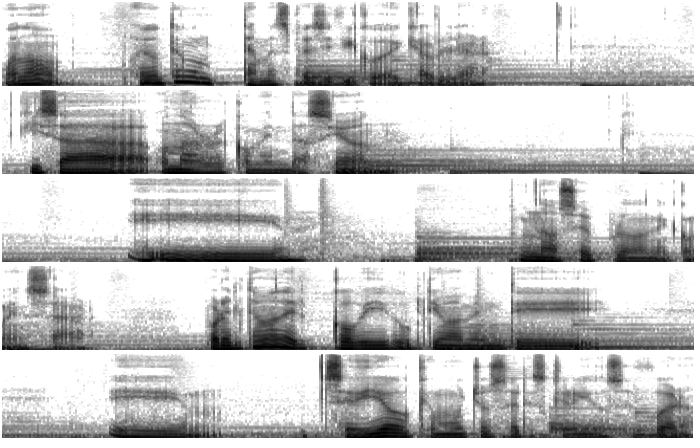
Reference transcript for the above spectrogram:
Bueno, no tengo un tema específico de qué hablar. Quizá una recomendación. Eh, no sé por dónde comenzar. Por el tema del COVID últimamente eh, se vio que muchos seres queridos se fueron.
